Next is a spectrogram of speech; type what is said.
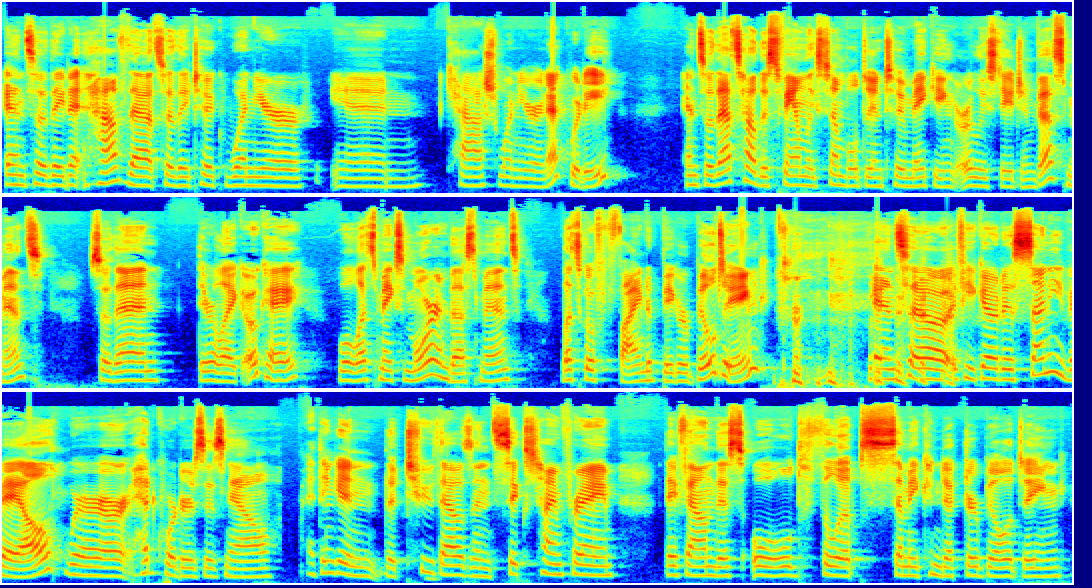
And so they didn't have that. So they took one year in cash, one year in equity. And so that's how this family stumbled into making early stage investments. So then they're like, okay, well, let's make some more investments. Let's go find a bigger building. and so if you go to Sunnyvale, where our headquarters is now, I think in the 2006 timeframe, they found this old Philips semiconductor building.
